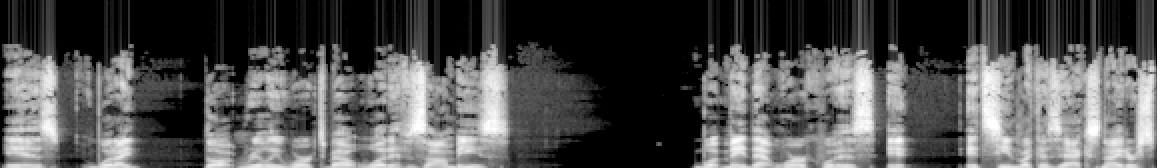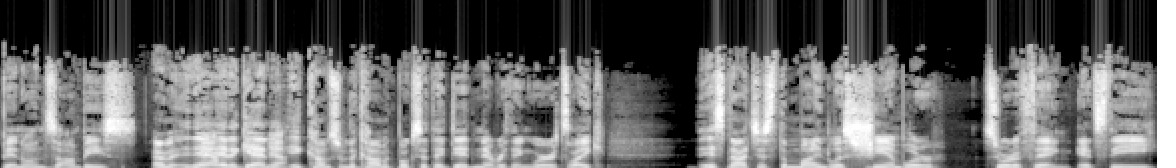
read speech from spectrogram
is what I thought really worked about what if zombies. What made that work was it it seemed like a Zack Snyder spin on zombies. I mean, Yeah, and again, yeah. it, it comes from the comic books that they did and everything, where it's like it's not just the mindless shambler sort of thing. It's the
